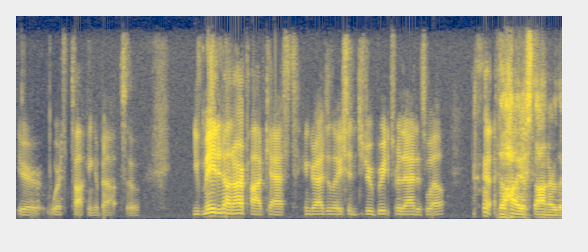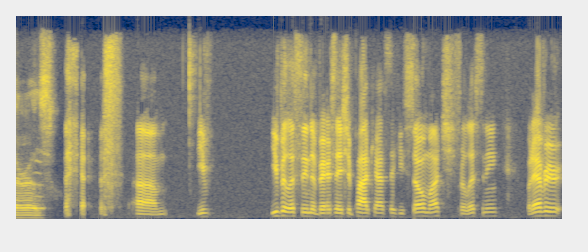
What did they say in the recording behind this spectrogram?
you're worth talking about. So you've made it on our podcast. Congratulations, Drew Brees, for that as well. The highest honor there is. um, you've you've been listening to Bears Nation podcast. Thank you so much for listening. Whatever,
